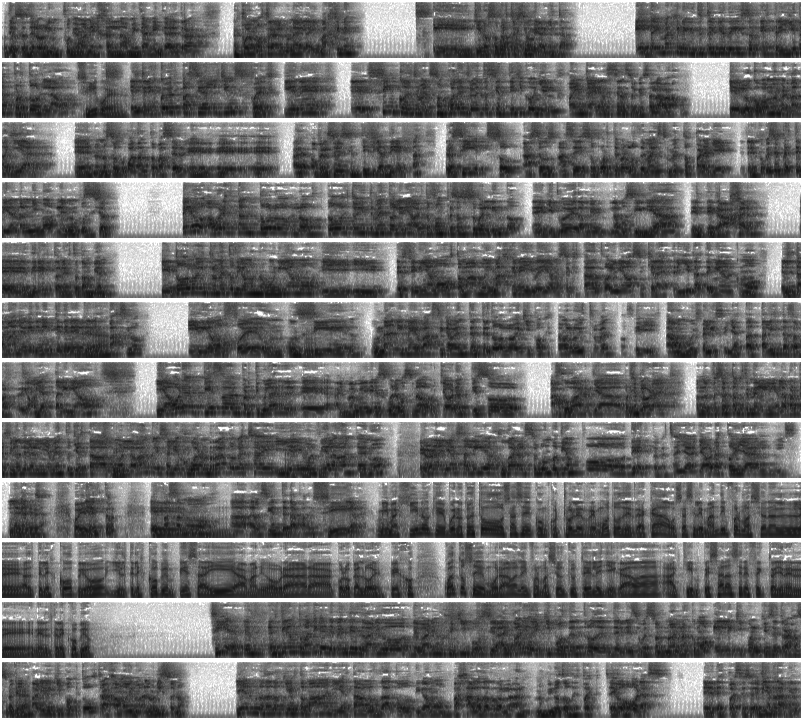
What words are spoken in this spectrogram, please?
dioses del Olimpo que manejan la mecánica detrás, nos pueden mostrar alguna de las imágenes eh, que nosotros trajimos. Mira, aquí está. Esta imagen que tú estás viendo ahí son estrellitas por todos lados. Sí, pues. El telescopio espacial James Webb tiene eh, cinco instrumentos, son cuatro instrumentos científicos y el Fine Guidance Sensor que está abajo, que lo ocupamos en verdad para guiar. Eh, no nos ocupa tanto para hacer eh, operaciones científicas directas, pero sí hace, hace soporte para los demás instrumentos para que el telescopio siempre esté mirando en la misma posición. Pero ahora están todos los, todos estos instrumentos alineados. Esto fue un proceso súper lindo, eh, que tuve también la posibilidad de, trabajar eh, directo en esto también. Que todos los instrumentos, digamos, nos uníamos y, definíamos, tomábamos imágenes y veíamos si es que estaban todos alineados, si es que las estrellitas tenían como el tamaño que tienen que tener en el espacio. Y digamos, fue un, un sí unánime básicamente entre todos los equipos que estaban los instrumentos y estábamos muy felices y ya está, está lista esa parte, digamos, ya está alineado y ahora empiezo en particular, eh, a mí me tiene súper emocionado porque ahora empiezo a jugar ya, por ejemplo, ahora cuando empezó esta cuestión de la, la parte final del alineamiento, yo estaba como en la banca y salía a jugar un rato, ¿cachai? Y ahí volví a la banca de nuevo. Pero ahora ya salí a jugar al segundo tiempo directo, ¿cachai? Ya, ya ahora estoy ya en la cancha. Oye, esto eh, pasamos em, a, la siguiente etapa. Sí, me imagino que, bueno, todo esto se hace con controles remotos desde acá, o sea, se le manda información al, eh, al telescopio y el telescopio empieza ahí a maniobrar, a colocar los espejos. ¿Cuánto se demoraba la información que a usted le llegaba a que empezara a hacer efecto ahí en el, eh, en el telescopio? Sí, es, bien automática y depende de varios, de varios equipos. hay varios equipos dentro del de, no, es como el equipo en el que se trabaja, sino que hay varios equipos que todos trabajamos al unísono. Y hay algunos datos que ellos tomaban y ya estaban los datos, digamos, bajaban los datos unos minutos después, o horas eh, después. es bien rápido.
